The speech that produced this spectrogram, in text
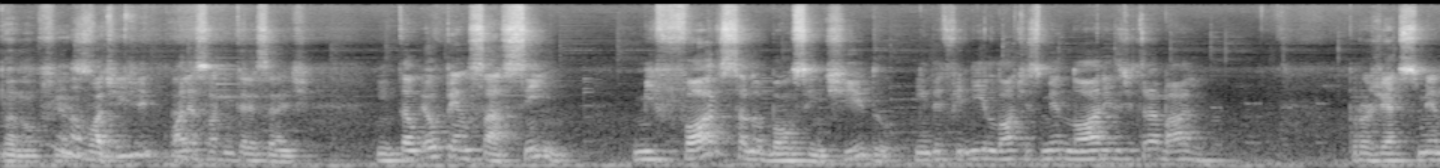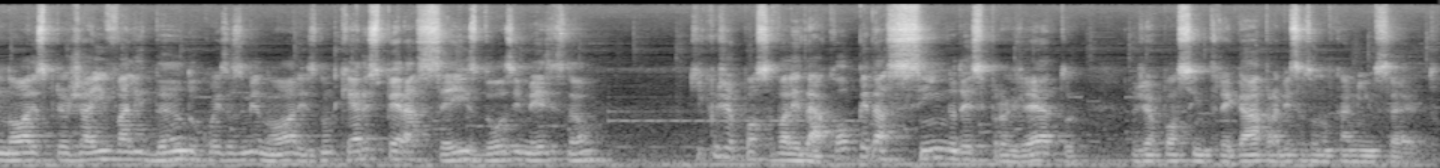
Não, não eu não vou atingir. Olha só que interessante. Então, eu pensar assim me força, no bom sentido, em definir lotes menores de trabalho. Projetos menores para eu já ir validando coisas menores. Não quero esperar 6, 12 meses, não. O que, que eu já posso validar? Qual pedacinho desse projeto eu já posso entregar para ver se eu estou no caminho certo?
